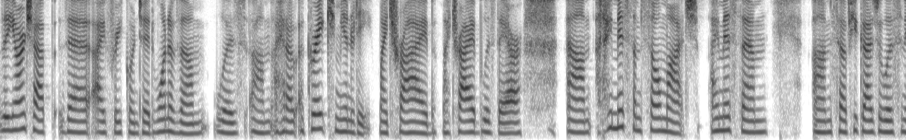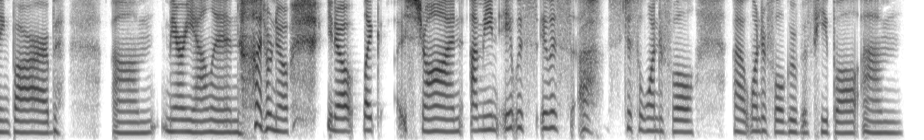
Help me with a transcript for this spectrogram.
the yarn shop that I frequented, one of them was um, I had a, a, great community. My tribe, my tribe was there, um, and I miss them so much. I miss them. Um, so if you guys are listening, Barb, um, Mary Ellen, I don't know, you know, like Sean. I mean, it was it was, uh, just a wonderful, uh, wonderful group of people um,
